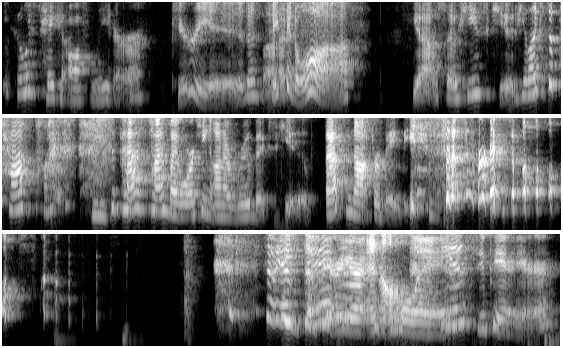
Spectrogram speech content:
You can always take it off later. Period. Take it off. Yeah, so he's cute. He likes to pass time to pass time by working on a Rubik's cube. That's not for babies. That's for adults. so He's superior in all ways. He is superior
